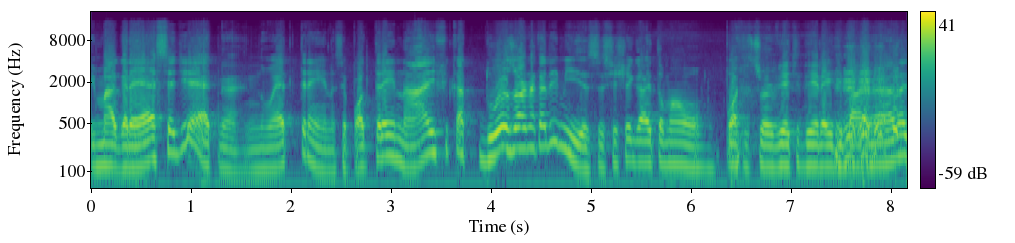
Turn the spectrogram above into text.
emagrece é dieta, né? não é treino. Você pode treinar e ficar duas horas na academia. Se você chegar e tomar um pote de sorvete dele aí de banana,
